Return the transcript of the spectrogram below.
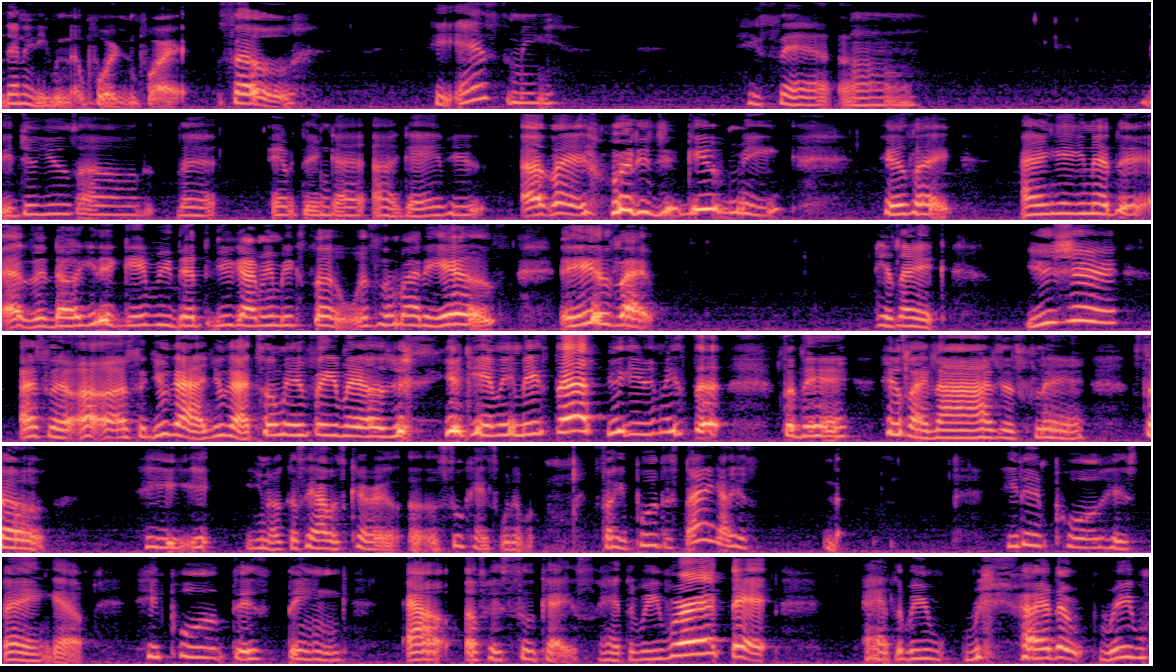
that ain't even the important part. So he asked me, he said, um, did you use all that everything I, I gave you? I was like, what did you give me? He was like, I didn't give you nothing. I said, no, you didn't give me nothing. You got me mixed up with somebody else. And he was like, he's like, you sure? I said, uh-uh. I said, you got, you got too many females. You, you get me mixed up. You get me mixed up. So then he was like, nah, I'm just playing. So he you know, cause he always carry a, a suitcase, whatever. So he pulled this thing out of his, no, he didn't pull his thing out. He pulled this thing out of his suitcase. I had to reword that. I had to be, I had to reword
